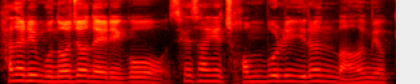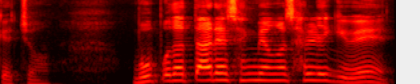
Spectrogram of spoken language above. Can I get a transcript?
하늘이 무너져 내리고 세상의 전부를 잃은 마음이었겠죠. 무엇보다 딸의 생명을 살리기 위해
